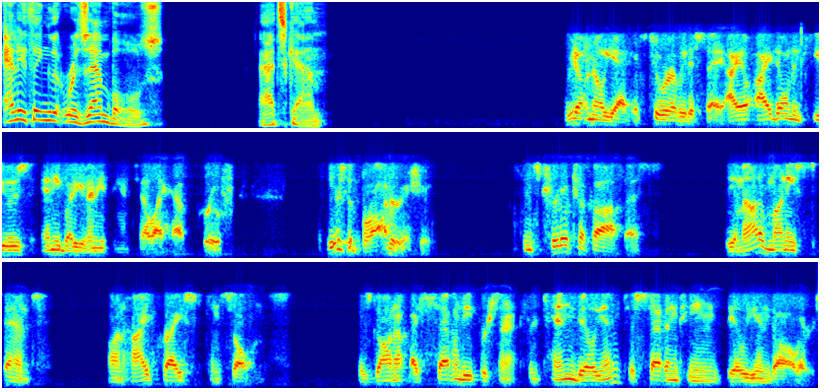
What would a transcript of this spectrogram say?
anything that resembles Adscam? We don't know yet. It's too early to say. I, I don't accuse anybody of anything until I have proof. Here's the broader issue. Since Trudeau took office, the amount of money spent on high priced consultants has gone up by 70% from 10 billion to 17 billion dollars.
